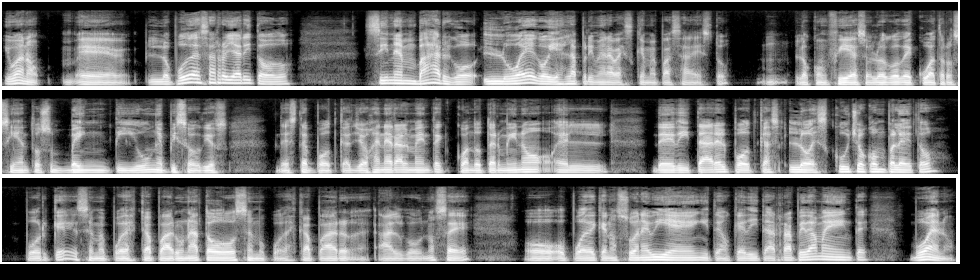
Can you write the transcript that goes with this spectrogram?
Y bueno, eh, lo pude desarrollar y todo. Sin embargo, luego, y es la primera vez que me pasa esto, lo confieso, luego de 421 episodios de este podcast, yo generalmente cuando termino el, de editar el podcast lo escucho completo porque se me puede escapar una tos, se me puede escapar algo, no sé, o, puede que no suene bien y tengo que editar rápidamente. Bueno,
